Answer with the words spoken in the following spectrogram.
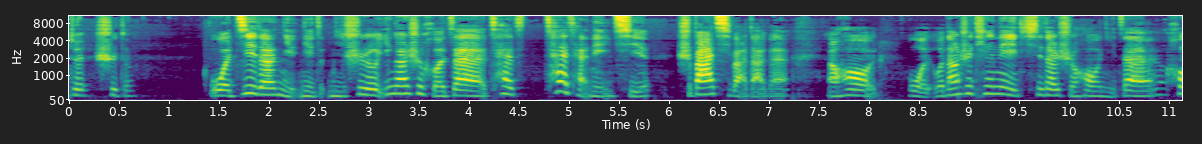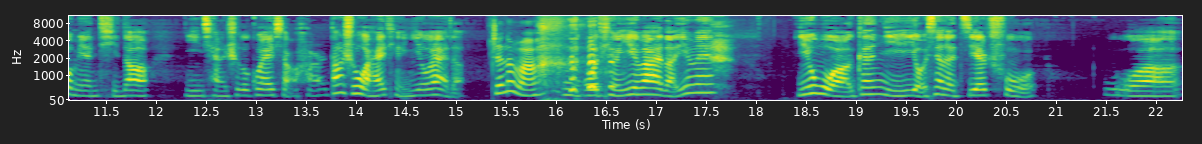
对，是的，我记得你你你是应该是和在菜。菜菜那一期十八期吧，大概。然后我我当时听那一期的时候，你在后面提到你以前是个乖小孩，当时我还挺意外的。真的吗？嗯，我挺意外的，因为以我跟你有限的接触，我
